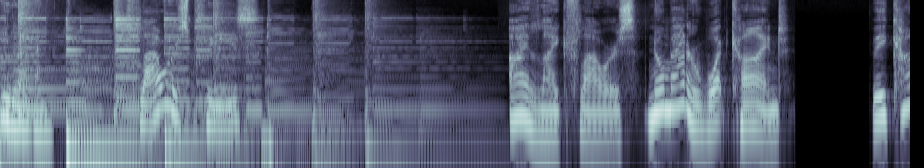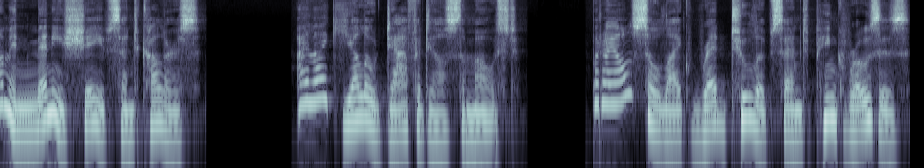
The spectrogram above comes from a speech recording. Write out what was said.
11 Flowers, please. I like flowers, no matter what kind. They come in many shapes and colors. I like yellow daffodils the most, but I also like red tulips and pink roses.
